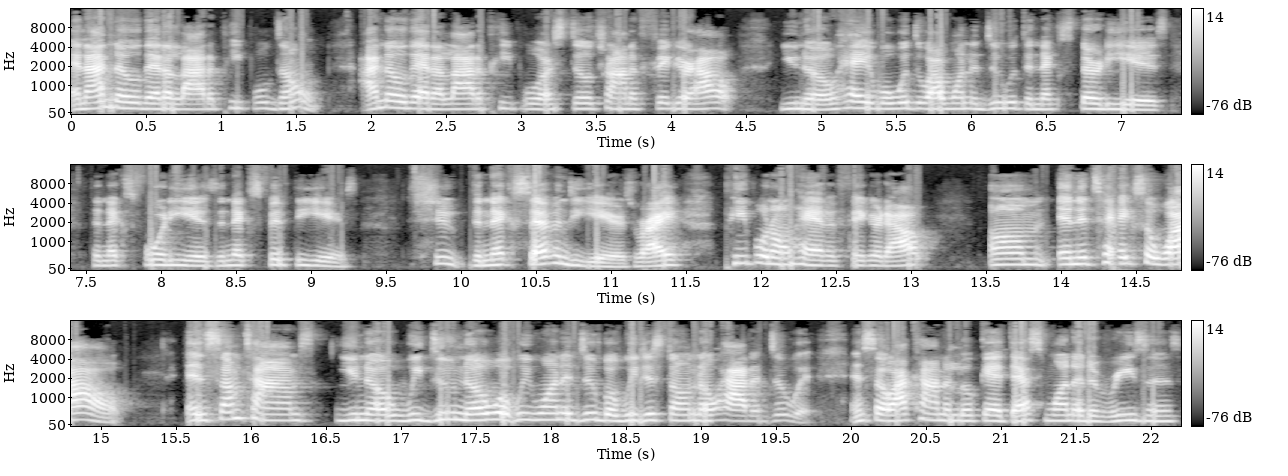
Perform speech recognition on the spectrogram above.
And I know that a lot of people don't. I know that a lot of people are still trying to figure out, you know, hey, well, what do I want to do with the next 30 years, the next 40 years, the next 50 years? Shoot, the next 70 years, right? People don't have it figured out. Um, and it takes a while and sometimes you know we do know what we want to do but we just don't know how to do it. And so i kind of look at that's one of the reasons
